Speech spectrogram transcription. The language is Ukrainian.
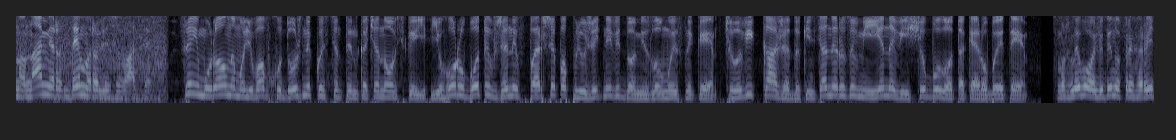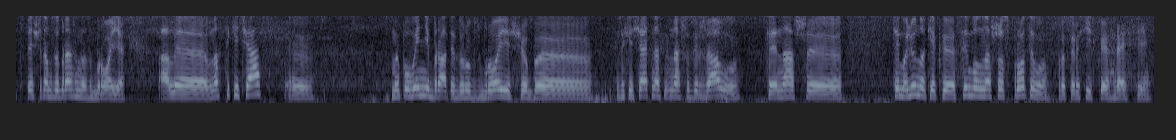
ну, намір деморалізувати. Цей мурал намалював художник Константин Качановський. Його роботи вже не вперше поплюжать невідомі зловмисники. Чоловік каже, до кінця не розуміє, навіщо було таке робити. Можливо, людину тригерить те, що там зображена зброя. Але в нас такий час. е, Ми повинні брати до рук зброї, щоб е, захищати нашу державу. Це наш е, цей малюнок як символ нашого спротиву проти російської агресії.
